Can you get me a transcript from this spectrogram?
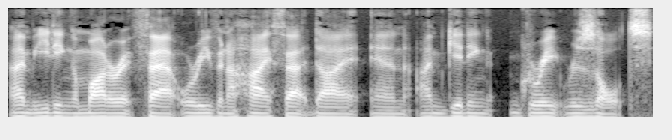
I'm eating a moderate fat or even a high fat diet and I'm getting great results.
